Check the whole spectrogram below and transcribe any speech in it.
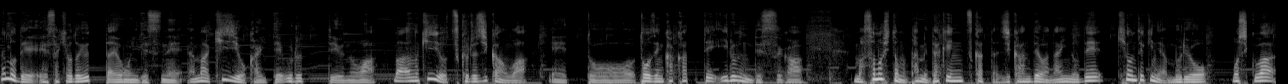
なので、えー、先ほど言ったようにですね、まあ、記事を書いて売るっていうのは、まあ、あの記事を作る時間は、えー、っと当然かかっているんですが、まあ、その人のためだけに使った時間ではないので基本的には無料もしくは、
